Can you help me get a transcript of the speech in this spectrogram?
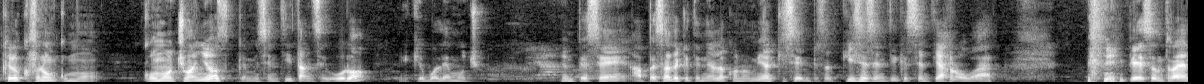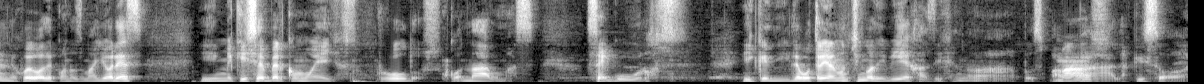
creo que fueron como, como ocho años que me sentí tan seguro y que volé mucho. Empecé, a pesar de que tenía la economía, quise, empezar, quise sentir que sentía robar. Empiezo a entrar en el juego de con los mayores y me quise ver como ellos, rudos, con armas seguros. Y que luego traían un chingo de viejas. Dije, no, pues más, aquí soy.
